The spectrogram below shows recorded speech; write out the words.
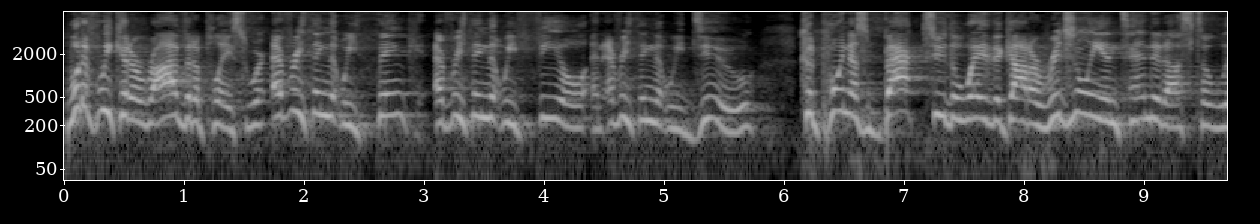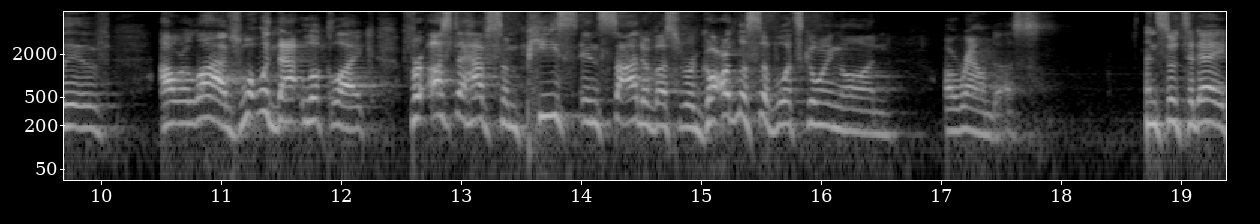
What if we could arrive at a place where everything that we think, everything that we feel, and everything that we do could point us back to the way that God originally intended us to live our lives? What would that look like for us to have some peace inside of us, regardless of what's going on around us? And so today,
